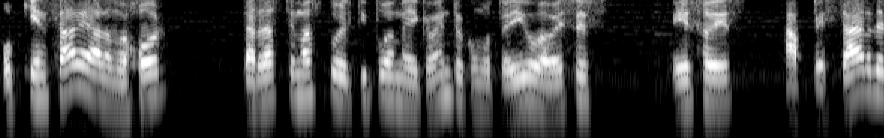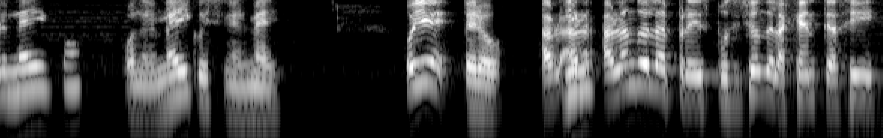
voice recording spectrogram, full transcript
O quién sabe, a lo mejor tardaste más por el tipo de medicamento, como te digo, a veces eso es a pesar del médico, con el médico y sin el médico. Oye, pero hablando de la predisposición de la gente así,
